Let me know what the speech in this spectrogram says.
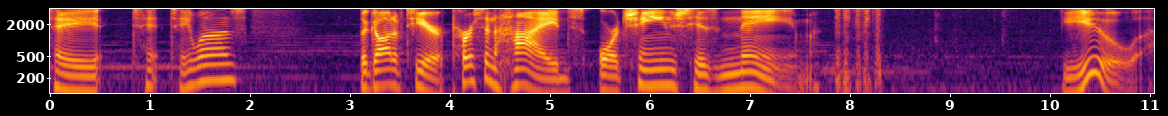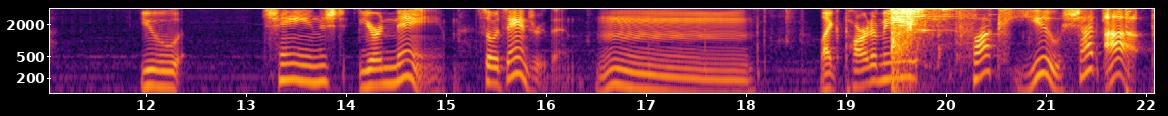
Te, te, Tewaz? The god of Tyr. Person hides or changed his name. You. You changed your name. So it's Andrew then. Hmm. Like part of me. Fuck you. Shut up.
